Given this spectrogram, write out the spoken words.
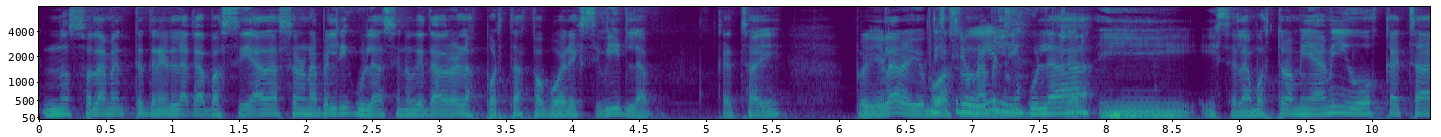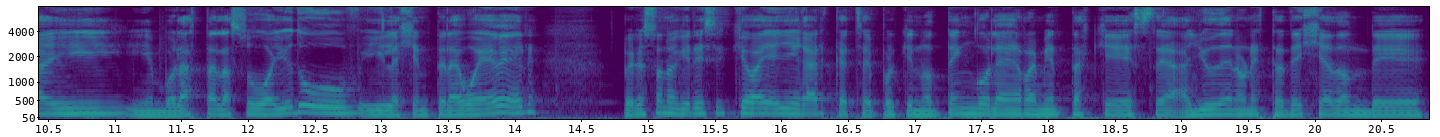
no solamente tener la capacidad de hacer una película, sino que te abre las puertas para poder exhibirla. ¿Cachai? Porque claro, yo puedo hacer una película y y, y se la muestro a mis amigos, ¿cachai? Y en volasta la subo a YouTube y la gente la puede ver. Pero eso no quiere decir que vaya a llegar, ¿cachai? Porque no tengo las herramientas que se ayuden a una estrategia donde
